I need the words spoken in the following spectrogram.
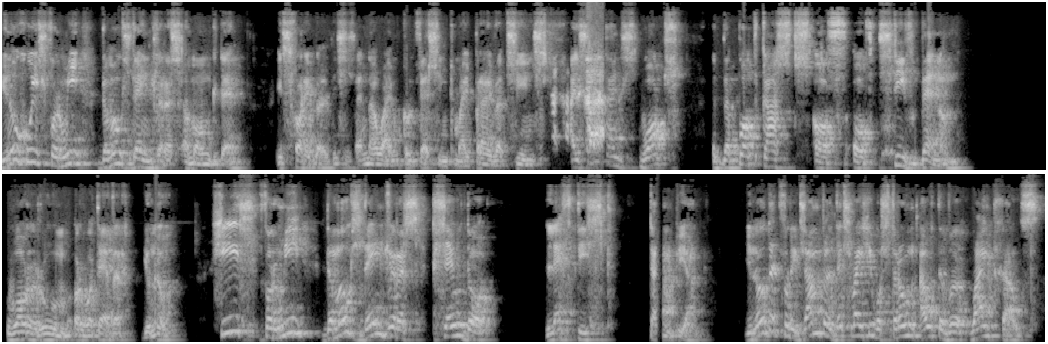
You know who is for me the most dangerous among them? It's horrible. This is, and now I'm confessing my private sins. I sometimes watch the podcasts of, of Steve Bannon war room or whatever, you know. He's, for me, the most dangerous pseudo leftist Trumpian. You know that, for example, that's why he was thrown out of the White House.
